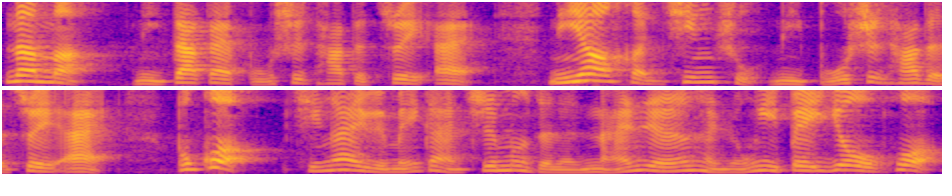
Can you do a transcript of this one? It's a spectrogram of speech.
那么你大概不是他的最爱。你要很清楚，你不是他的最爱。不过，情爱与美感之梦者的男人很容易被诱惑。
